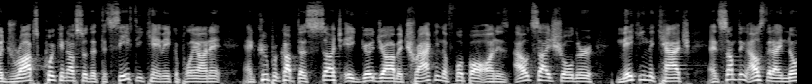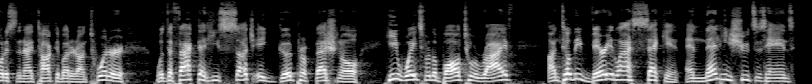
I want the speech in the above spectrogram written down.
but drops quick enough so that the safety can't make a play on it. And Cooper Kupp does such a good job at tracking the football on his outside shoulder, making the catch. And something else that I noticed, and I talked about it on Twitter, was the fact that he's such a good professional. He waits for the ball to arrive until the very last second, and then he shoots his hands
